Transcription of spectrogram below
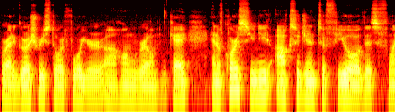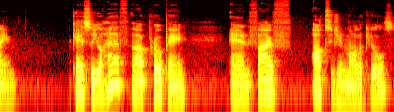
or at a grocery store for your uh, home grill. Okay, and of course you need oxygen to fuel this flame. Okay, so you'll have uh, propane and five oxygen molecules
